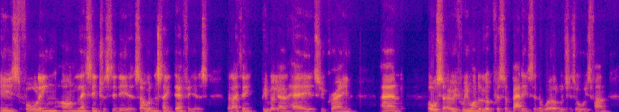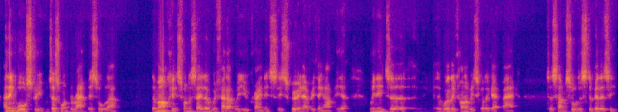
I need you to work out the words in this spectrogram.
he's falling on less interested ears. I wouldn't say deaf ears, but I think people are going, hey, it's Ukraine. And also, if we want to look for some baddies in the world, which is always fun, I think Wall Street just want to wrap this all up. The markets want to say, look, we're fed up with Ukraine. It's, it's screwing everything up here. We need to, the world economy's got to get back to some sort of stability.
